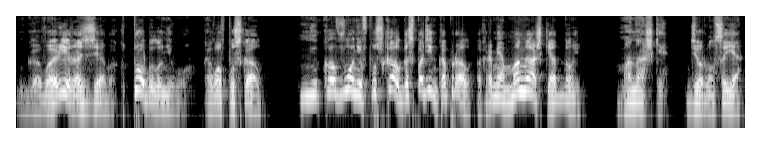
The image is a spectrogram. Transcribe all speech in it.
«Говори, раззява, кто был у него? Кого впускал?» «Никого не впускал, господин Капрал, окромя монашки одной». «Монашки!» — дернулся я.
